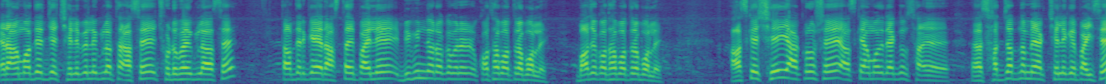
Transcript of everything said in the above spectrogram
এরা আমাদের যে ছেলেপেলেগুলো আছে, ছোটো ভাইগুলো আছে, তাদেরকে রাস্তায় পাইলে বিভিন্ন রকমের কথাবার্তা বলে, বাজে কথাবার্তা বলে। আজকে সেই আক্রোশে, আজকে আমাদের একজন সাজ্জাদ নামে এক ছেলেকে পাইছে,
